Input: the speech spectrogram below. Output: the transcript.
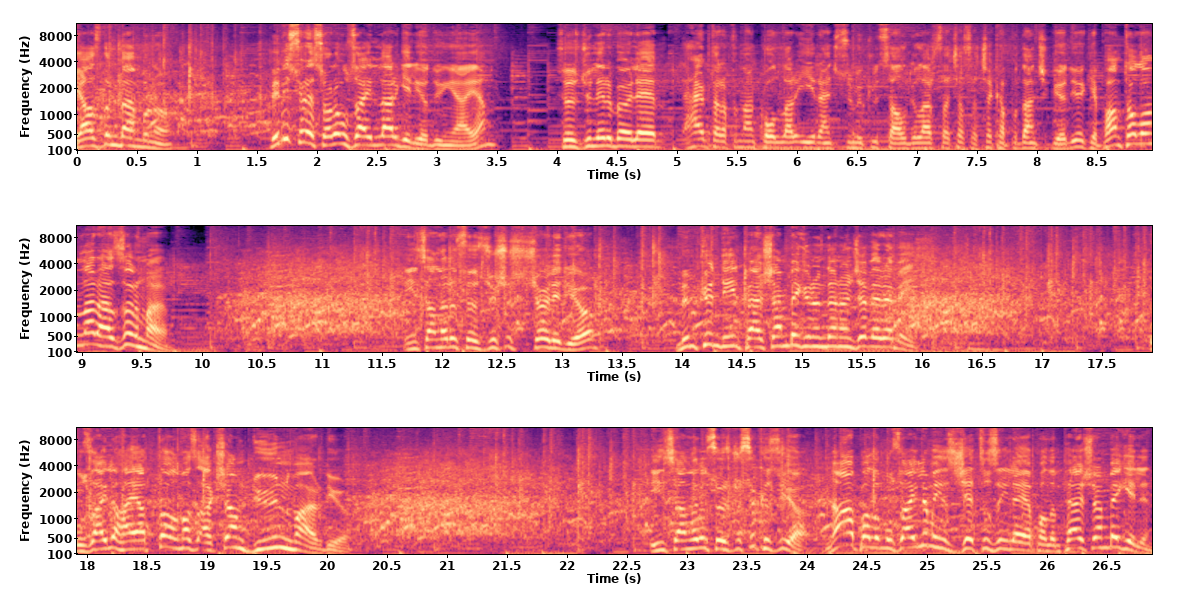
Yazdım ben bunu. Ve bir süre sonra uzaylılar geliyor dünyaya. Sözcüleri böyle her tarafından kollar iğrenç sümüklü salgılar saça saça kapıdan çıkıyor. Diyor ki pantolonlar hazır mı? İnsanların sözcüsü şöyle diyor. Mümkün değil, perşembe gününden önce veremeyiz. Uzaylı hayatta olmaz, akşam düğün var diyor. İnsanların sözcüsü kızıyor. Ne yapalım uzaylı mıyız jet hızıyla yapalım. Perşembe gelin.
